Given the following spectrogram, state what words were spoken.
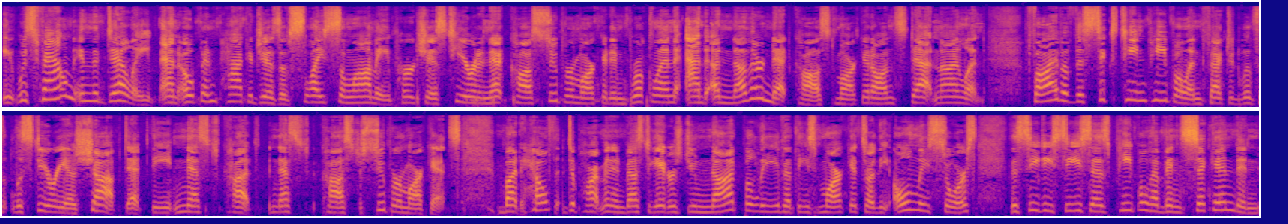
It was found in the deli and open packages of sliced salami purchased here at a NetCost supermarket in Brooklyn and another NetCost market on Staten Island. Five of the 16 people infected with listeria shopped at the Nest, Cut, Nest Cost supermarkets. But health department investigators do not believe that these markets are the only source. The CDC says people have been sickened in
